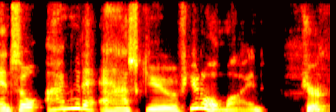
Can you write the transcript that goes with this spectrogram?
And so I'm going to ask you, if you don't mind, sure.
